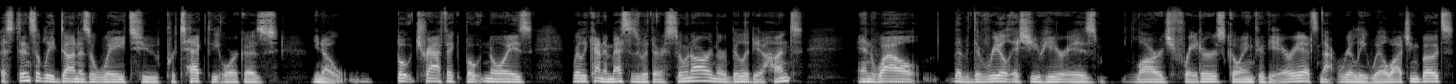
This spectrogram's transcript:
ostensibly done as a way to protect the orcas. You know, boat traffic, boat noise really kind of messes with their sonar and their ability to hunt. And while the the real issue here is large freighters going through the area, it's not really whale watching boats.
